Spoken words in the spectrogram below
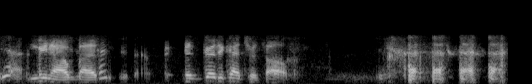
yeah. you know, but it's good to catch yourself.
